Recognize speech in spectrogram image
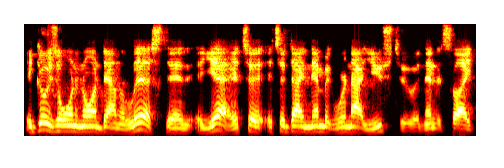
it goes on and on down the list. And yeah, it's a it's a dynamic we're not used to. And then it's like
